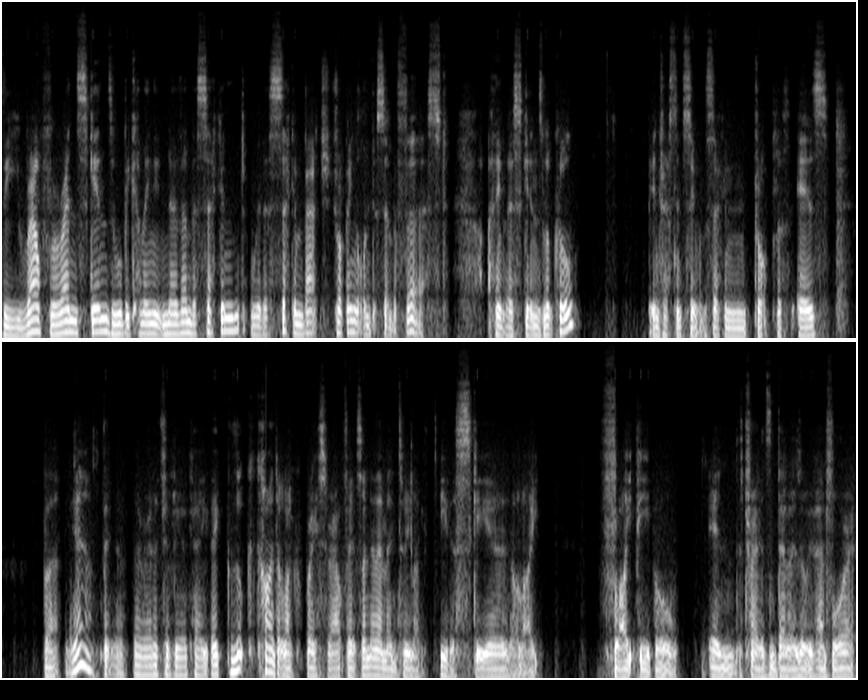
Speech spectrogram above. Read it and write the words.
the Ralph Lauren skins will be coming November 2nd, with a second batch dropping on December 1st. I think those skins look cool. Be interesting to see what the second drop is. But yeah, they're, they're relatively okay. They look kind of like racer outfits. I know they're meant to be like either skiers or like flight people in the trailers and demos that we've had for it.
